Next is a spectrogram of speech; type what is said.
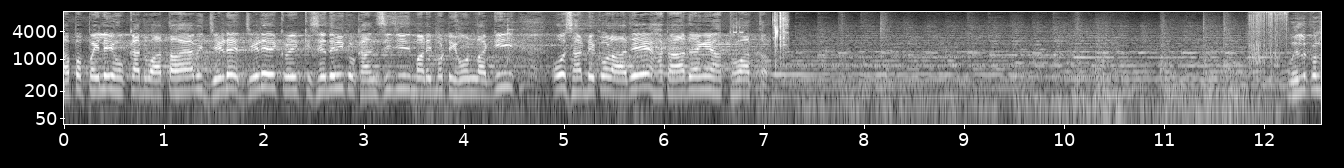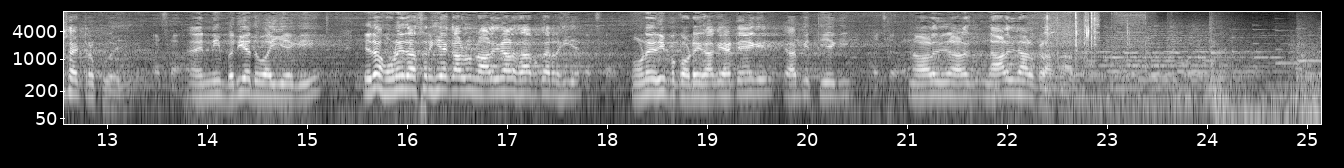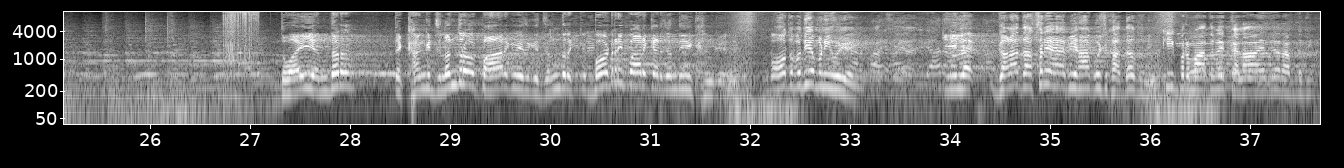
ਆਪਾਂ ਪਹਿਲੇ ਹੀ ਹੋਕਾ ਦਵਾਤਾ ਹੋਇਆ ਵੀ ਜਿਹੜੇ ਜਿਹੜੇ ਕੋਈ ਕਿਸੇ ਦੇ ਵੀ ਕੋਈ ਖਾਂਸੀ ਜੀ ਮਾੜੀ ਮੋਟੀ ਹੋਣ ਲੱਗੀ ਉਹ ਸਾਡੇ ਕੋਲ ਆ ਜੇ ਹਟਾ ਦੇਾਂਗੇ ਹੱਥੋਂ ਹੱਥ। ਬਿਲਕੁਲ ਸੈੱਟ ਰੱਖੂਗਾ ਜੀ ਅੱਛਾ। ਇੰਨੀ ਵਧੀਆ ਦਵਾਈ ਹੈਗੀ। ਇਹ ਤਾਂ ਹੁਣੇ ਦੱਸ ਰਹੀ ਹੈ ਕੱਲ ਨੂੰ ਨਾਲ ਦੀ ਨਾਲ ਸਾਫ਼ ਕਰ ਰਹੀ ਹੈ। ਹੁਣੇ ਅਸੀਂ ਪਕੌੜੇ ਖਾ ਕੇ ਹਟੇ ਹੈਗੇ ਚਾਹ ਪੀਤੀ ਹੈਗੀ। ਨਾਲ ਦੀ ਨਾਲ ਨਾਲ ਦੀ ਨਾਲ ਗਲਾ ਸਾਫ਼ ਦਵਾਈ ਅੰਦਰ ਤੇ ਖੰਗ ਜਲੰਧਰੋਂ ਪਾਰ ਕੇ ਜਲੰਧਰ ਬਾਰਡਰ ਹੀ ਪਾਰ ਕਰ ਜਾਂਦੀ ਹੈ ਖੰਗ ਬਹੁਤ ਵਧੀਆ ਬਣੀ ਹੋਈ ਹੈ ਜੀ। ਕੀ ਗਲਾ ਦੱਸ ਰਿਹਾ ਹੈ ਵੀ ਹਾਂ ਕੁਝ ਖਾਦਾ ਤੁਸੀਂ? ਕੀ ਪ੍ਰਮਾਤਮਾ ਦੀ ਕਲਾ ਹੈ ਤੇ ਰੱਬ ਦੀ।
